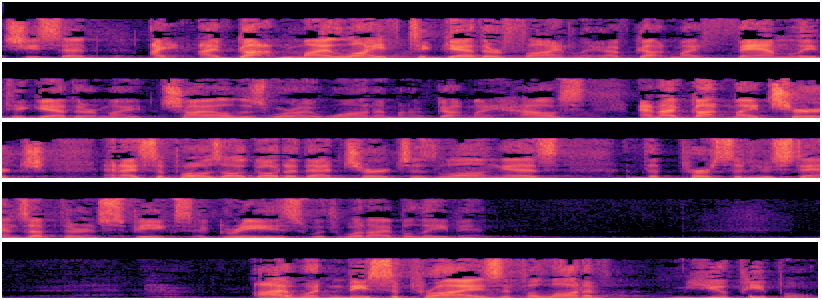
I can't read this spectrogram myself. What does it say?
she said, I, have gotten my life together finally. I've got my family together. My child is where I want him, and I've got my house, and I've got my church. And I suppose I'll go to that church as long as the person who stands up there and speaks agrees with what I believe in. I wouldn't be surprised if a lot of you people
